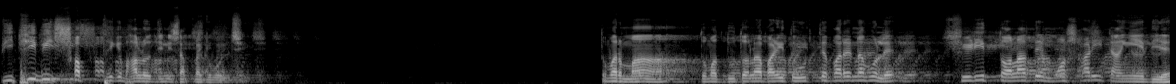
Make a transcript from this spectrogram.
পৃথিবীর সব থেকে ভালো জিনিস আপনাকে বলছি। তোমার মা তোমার দুতলা বাড়িতে উঠতে পারে না বলে সিঁড়ির তলাতে মশারি টাঙিয়ে দিয়ে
